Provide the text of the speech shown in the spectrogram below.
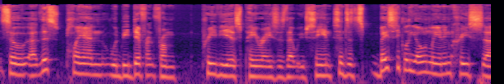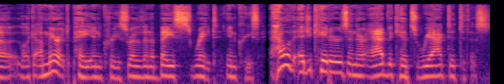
So uh, this plan would be different from previous pay raises that we've seen since it's basically only an increase uh, like a merit pay increase rather than a base rate increase. How have educators and their advocates reacted to this?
